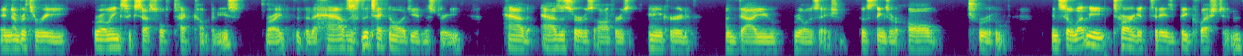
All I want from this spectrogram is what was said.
And number three, growing successful tech companies, right? The, the haves of the technology industry have as a service offers anchored on value realization. Those things are all true. And so let me target today's big question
